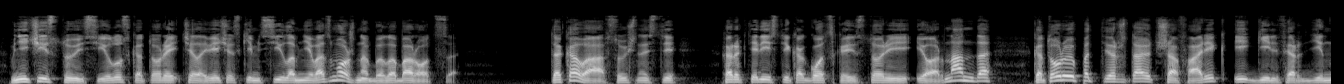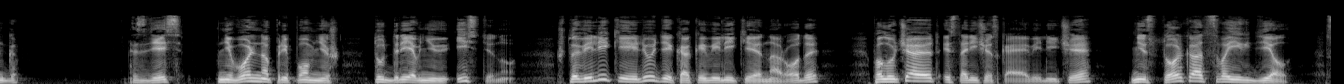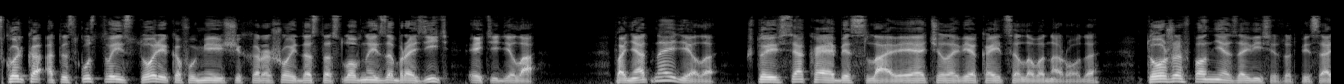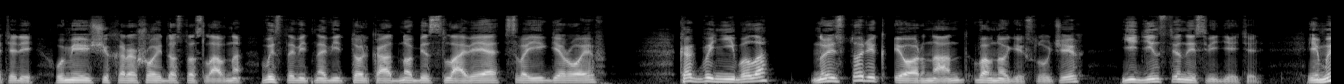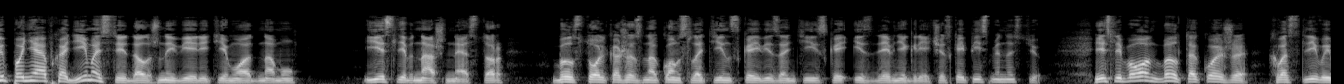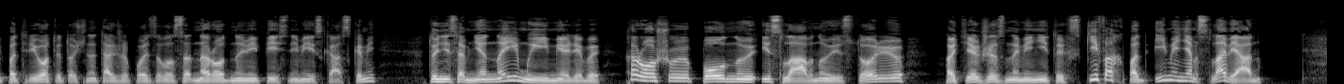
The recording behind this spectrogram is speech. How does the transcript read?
в нечистую силу, с которой человеческим силам невозможно было бороться. Такова, в сущности, характеристика готской истории Иорнанда, которую подтверждают Шафарик и Гильфердинг. Здесь невольно припомнишь ту древнюю истину, что великие люди, как и великие народы, получают историческое величие не столько от своих дел, сколько от искусства историков, умеющих хорошо и достословно изобразить эти дела. Понятное дело, что и всякое бесславие человека и целого народа тоже вполне зависит от писателей, умеющих хорошо и достославно выставить на вид только одно бесславие своих героев. Как бы ни было, но историк Иорнанд во многих случаях единственный свидетель, и мы по необходимости должны верить ему одному. Если б наш Нестор был столько же знаком с латинской, византийской и с древнегреческой письменностью, если бы он был такой же хвастливый патриот и точно так же пользовался народными песнями и сказками, то, несомненно, и мы имели бы хорошую, полную и славную историю о тех же знаменитых скифах под именем славян.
